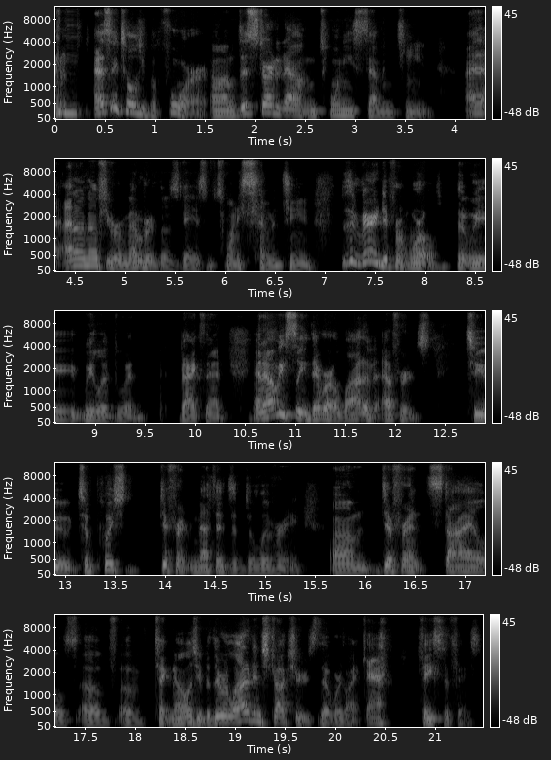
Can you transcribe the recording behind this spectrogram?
As I told you before, um, this started out in 2017. I, I, don't know if you remember those days of 2017. It was a very different world that we, we lived with back then. And obviously there were a lot of efforts to, to push different methods of delivery, um, different styles of, of technology. But there were a lot of instructors that were like, ah, face to face.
